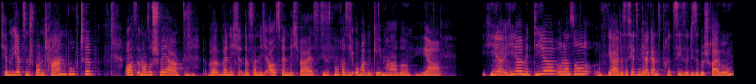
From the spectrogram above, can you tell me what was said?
Ich habe jetzt einen spontanen Buchtipp. Oh, ist immer so schwer, w- wenn ich das dann nicht auswendig weiß. Dieses Buch, was ich Oma gegeben habe. Ja. Hier, Äh. hier mit dir oder so. Ja, das ist jetzt wieder ganz präzise, diese Beschreibung.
